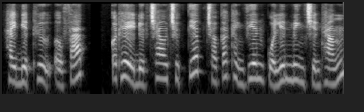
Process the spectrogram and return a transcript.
hay biệt thự ở Pháp có thể được trao trực tiếp cho các thành viên của Liên minh chiến thắng,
